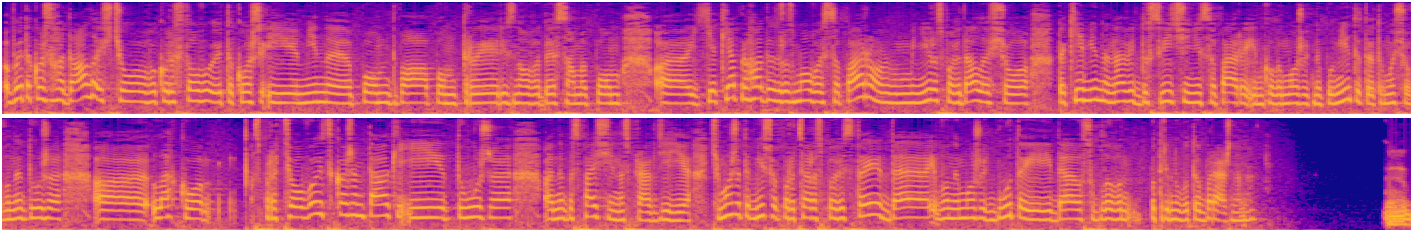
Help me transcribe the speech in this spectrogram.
Ви також згадали, що використовують також і міни ПОМ-2, ПОМ-3, різновиди саме ПОМ. Е, Як я пригадую з розмови з сапером, мені розповідали, що такі міни навіть досвідчені сапери інколи можуть не помітити, тому що вони дуже е, легко спрацьовують, скажімо так, і дуже е, небезпечні насправді є. Чи можете більше про це розповісти, де вони можуть бути і де особливо потрібно бути обережними? Е,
